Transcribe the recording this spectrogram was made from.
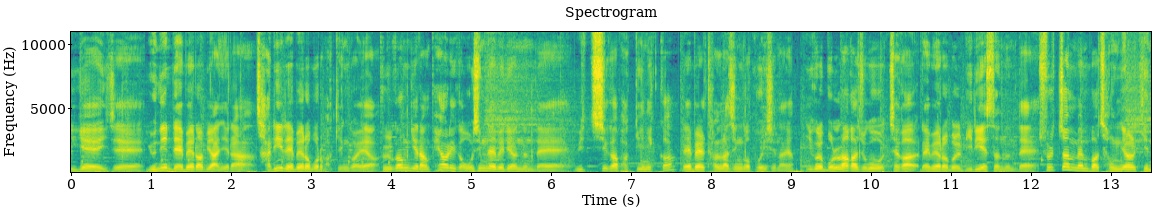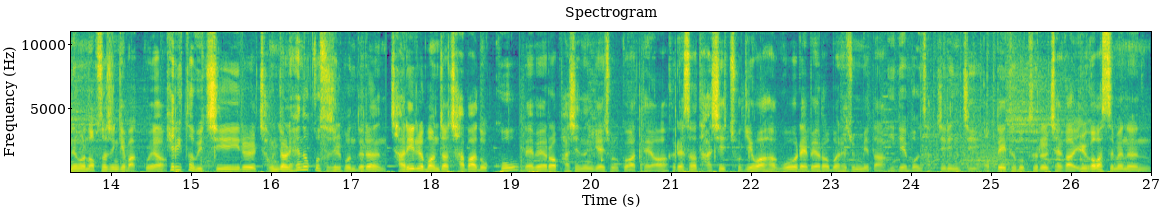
이게 이제 유닛 레벨업이 아니라 자리 레벨업으로 바뀐 거예요. 불검기랑 페어리가 50레벨이었는데 위치가 바뀌니까 레벨 달라진 거 보이시나요? 이걸 몰라가지고 제가 레벨업을 미리 했었는데 출전 멤버 정렬 기능은 없어진 게 맞고요. 캐릭터 위치를 정렬해놓고 쓰실 분들은 자리를 먼저 잡아놓고 레벨업 하시는 게 좋을 것 같아요. 그래서 다시 초기화하고 레벨업을 해줍니다. 이게 뭔 삽질인지 업데이트 노트를 제가 읽어봤으면은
